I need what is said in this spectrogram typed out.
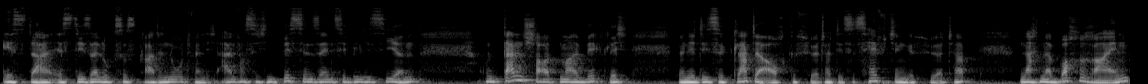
ist da, ist dieser Luxus gerade notwendig? Einfach sich ein bisschen sensibilisieren und dann schaut mal wirklich, wenn ihr diese Glatte auch geführt habt, dieses Heftchen geführt habt, nach einer Woche rein,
